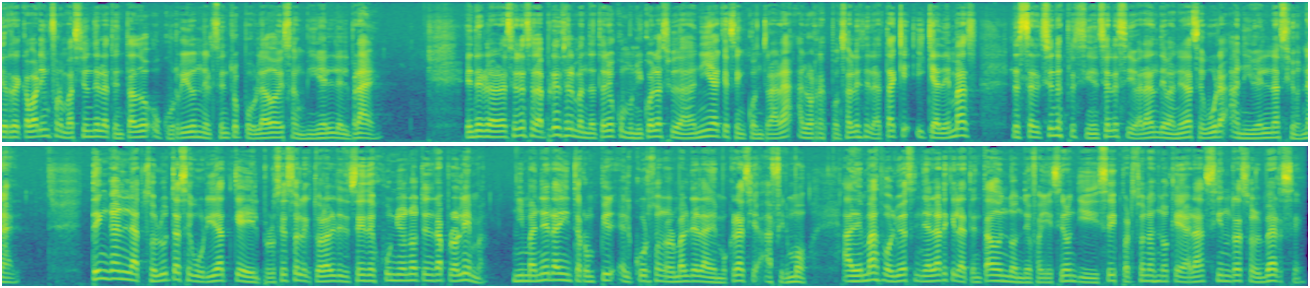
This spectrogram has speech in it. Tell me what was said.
y recabar información del atentado ocurrido en el centro poblado de San Miguel del Brae. En declaraciones a la prensa, el mandatario comunicó a la ciudadanía que se encontrará a los responsables del ataque y que además las elecciones presidenciales se llevarán de manera segura a nivel nacional. Tengan la absoluta seguridad que el proceso electoral del 6 de junio no tendrá problema ni manera de interrumpir el curso normal de la democracia, afirmó. Además, volvió a señalar que el atentado en donde fallecieron 16 personas no quedará sin resolverse.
